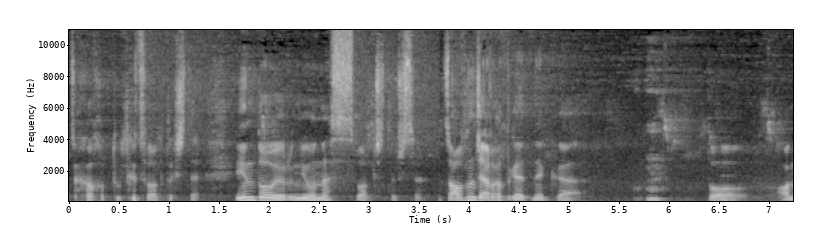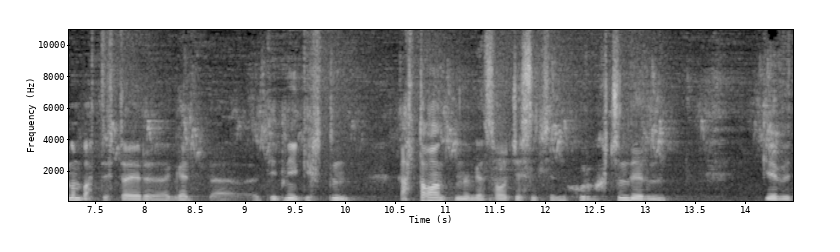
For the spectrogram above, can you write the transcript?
зохиоход түлхэц болдог штэ. Энэ дуу ер нь юунаас болж төрсөн? Зовлон жаргал гэдэг нэг дуу Онон Баттайр ингээд а, тэдний герт нь галтгоонд нь ингээд сууж исэн чинь хөргөгчн дээр нь give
